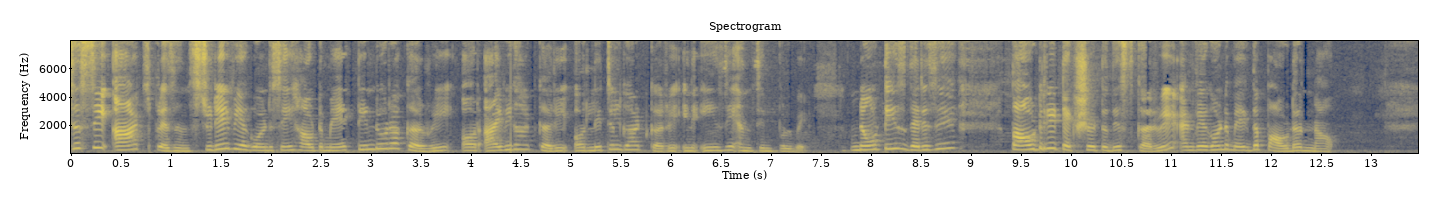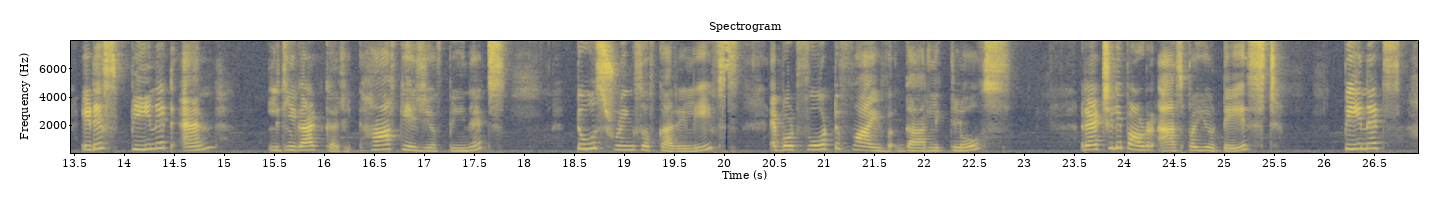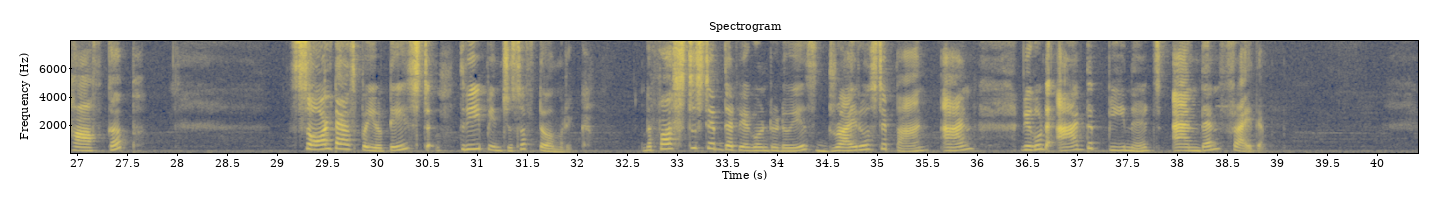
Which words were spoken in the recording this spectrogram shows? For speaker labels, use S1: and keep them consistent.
S1: SSC Arts presents. Today we are going to see how to make Tindora curry or Ivy Gourd curry or Little Gourd curry in an easy and simple way. Notice there is a powdery texture to this curry and we are going to make the powder now. It is peanut and Little Gourd curry. Half kg of peanuts, 2 strings of curry leaves, about 4 to 5 garlic cloves, red chili powder as per your taste, peanuts half cup, Salt as per your taste, 3 pinches of turmeric. The first step that we are going to do is dry roast a pan and we are going to add the peanuts and then fry them.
